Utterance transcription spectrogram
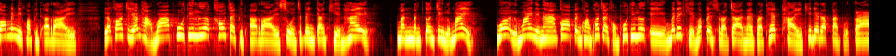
ก็ไม่มีความผิดอะไร แล้วก็จะย้อนถามว่าผู้ที่เลือกเข้าใจผิดอะไร ส่วนจะเป็นการเขียนให้ มันมันเกินจริงหรือไม่เวอร์หรือไม่เนี่ยนะคะก็เป็นความเข้าใจของผู้ที่เลือกเอง ไม่ได้เขียนว่าเป็นศาสตราจารย์ในประเทศไทยที่ได้รับการโปรดเกล้า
